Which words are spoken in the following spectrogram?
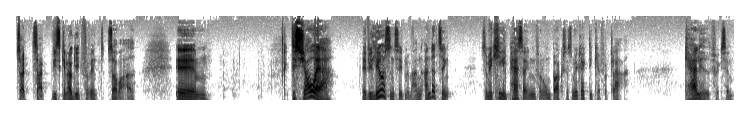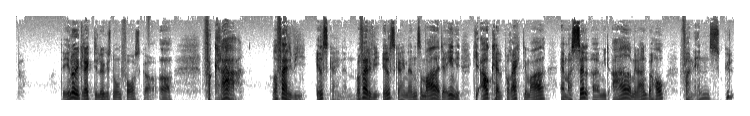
så, så vi skal nok ikke forvente så meget. Øhm, det sjove er, at vi lever sådan set med mange andre ting, som ikke helt passer inden for nogle bokser, som ikke rigtig kan forklare. Kærlighed for eksempel. Det er endnu ikke rigtig lykkes nogen forskere at forklare, hvorfor er det, vi elsker hinanden? Hvorfor er det, vi elsker hinanden så meget, at jeg egentlig giver afkald på rigtig meget af mig selv og af mit eget og min egen behov for en andens skyld?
